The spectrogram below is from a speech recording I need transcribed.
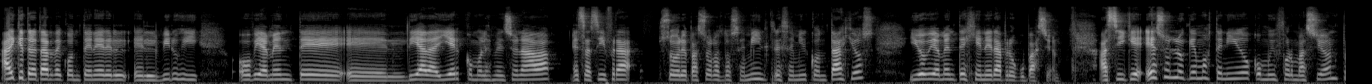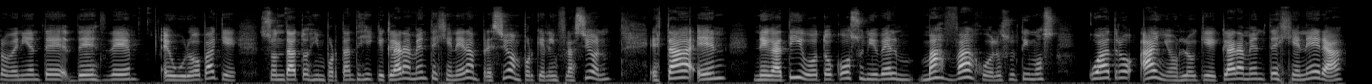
hay que tratar de contener el, virus y obviamente el día de ayer, como les mencionaba, esa cifra sobrepasó los 12.000, 13.000 contagios y obviamente genera preocupación. Así que eso es lo que hemos tenido como información proveniente desde Europa, que son datos importantes y que claramente generan presión, porque la inflación está en negativo, tocó su nivel más bajo de los últimos cuatro años, lo que claramente genera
